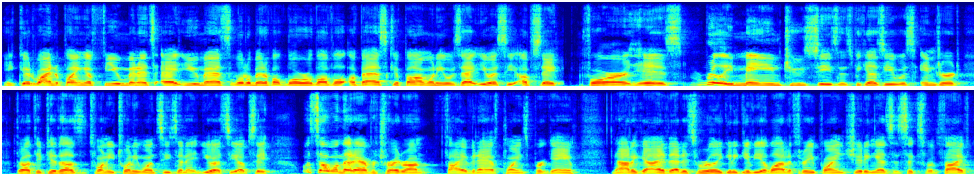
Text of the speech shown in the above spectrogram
he could wind up playing a few minutes at UMass, a little bit of a lower level of basketball. And when he was at USC Upstate for his really main two seasons, because he was injured throughout the 2020-21 season at USC Upstate, was someone that averaged right around five and a half points per game. Not a guy that is really going to give you a lot of three-point shooting as a six foot five, a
